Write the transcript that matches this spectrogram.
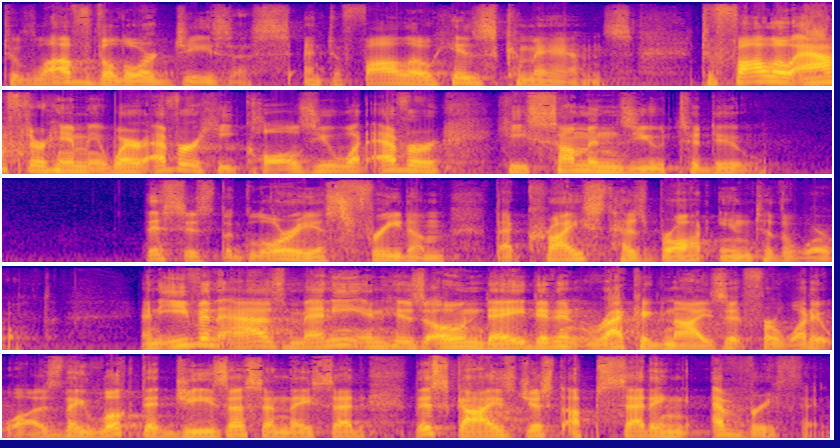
to love the Lord Jesus and to follow his commands, to follow after him wherever he calls you, whatever he summons you to do. This is the glorious freedom that Christ has brought into the world. And even as many in his own day didn't recognize it for what it was, they looked at Jesus and they said, This guy's just upsetting everything.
